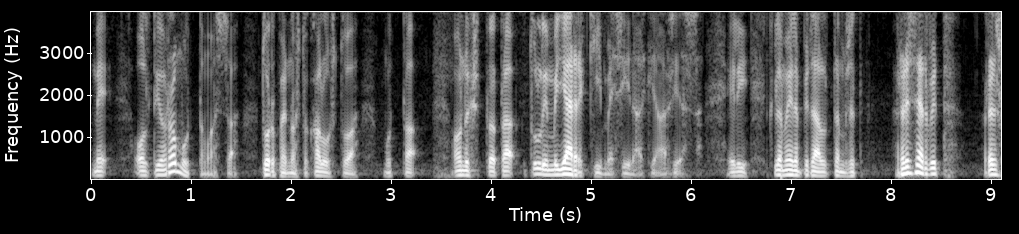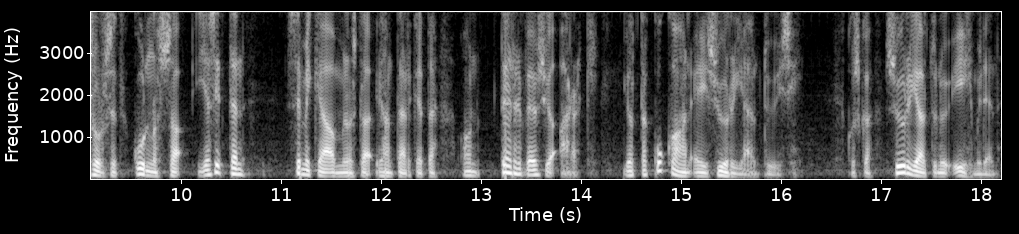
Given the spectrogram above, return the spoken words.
Me oltiin jo romuttamassa turpeennostokalustoa, mutta onneksi tota, tulimme järkiimme siinäkin asiassa. Eli kyllä meidän pitää olla tämmöiset reservit, resurssit kunnossa ja sitten se, mikä on minusta ihan tärkeää, on terveys ja arki, jotta kukaan ei syrjäytyisi. Koska syrjäytynyt ihminen,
